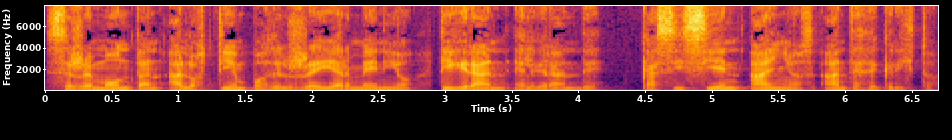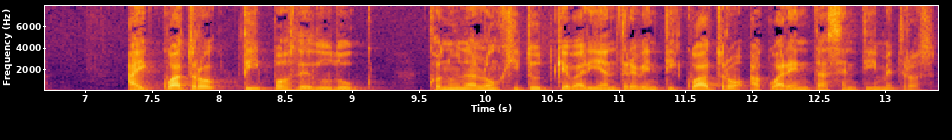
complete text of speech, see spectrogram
se remontan a los tiempos del rey armenio Tigrán el Grande, casi 100 años antes de Cristo. Hay cuatro tipos de duduk, con una longitud que varía entre 24 a 40 centímetros.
